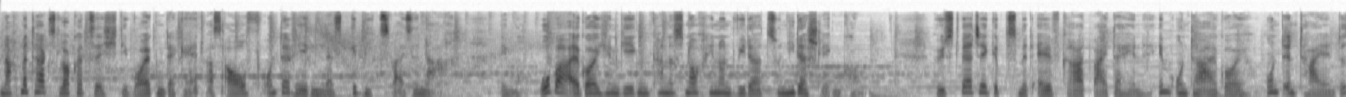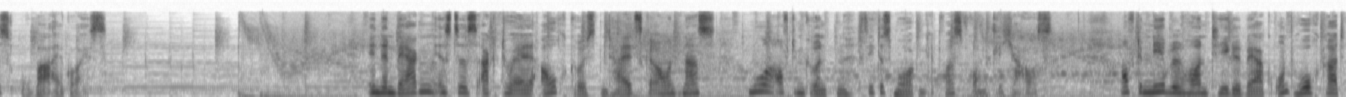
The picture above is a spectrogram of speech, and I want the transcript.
Nachmittags lockert sich die Wolkendecke etwas auf und der Regen lässt gebietsweise nach. Im Oberallgäu hingegen kann es noch hin und wieder zu Niederschlägen kommen. Höchstwerte gibt es mit 11 Grad weiterhin im Unterallgäu und in Teilen des Oberallgäus. In den Bergen ist es aktuell auch größtenteils grau und nass, nur auf dem Gründen sieht es morgen etwas freundlicher aus. Auf dem Nebelhorn, Tegelberg und Hochgrad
